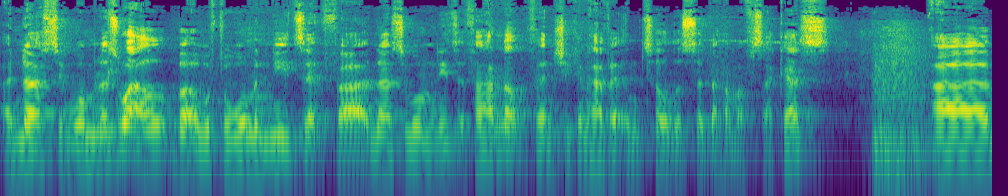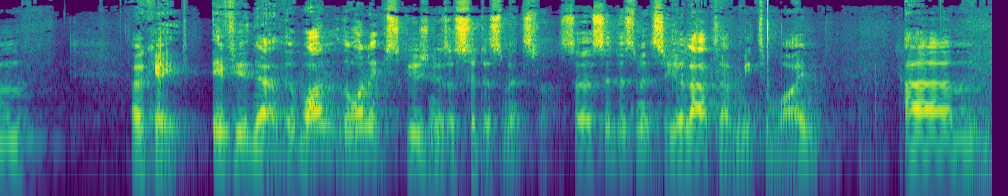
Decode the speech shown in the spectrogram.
a nursing woman as well. But if a woman needs it for a nursing woman needs it for her milk, then she can have it until the Sudah Hamafsekes. Um, Okay, if you now the one the one exclusion is a sudas mitzvah. So a sudas mitzvah you're allowed to have meat and wine, um,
